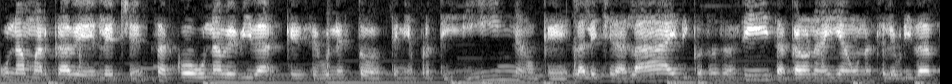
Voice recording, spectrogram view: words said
una marca de leche sacó una bebida que según esto tenía proteína o que la leche era light y cosas así. Sacaron ahí a una celebridad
